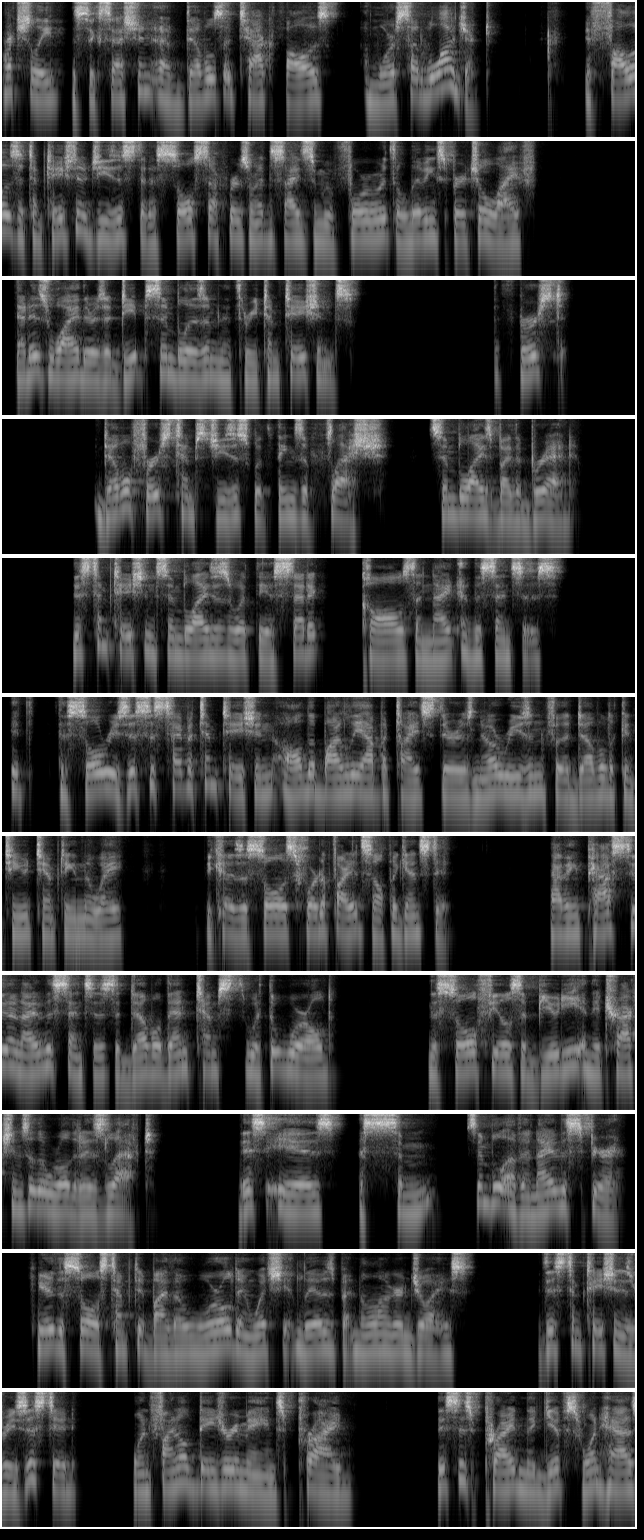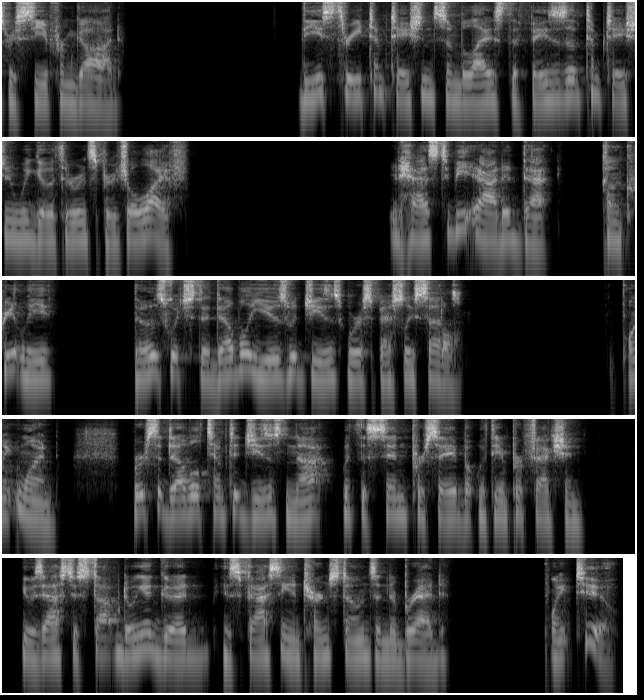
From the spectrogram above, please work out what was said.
Actually, the succession of devil's attack follows a more subtle logic. It follows the temptation of Jesus that a soul suffers when it decides to move forward with a living spiritual life. That is why there is a deep symbolism in the three temptations. The first, devil first tempts Jesus with things of flesh, symbolized by the bread. This temptation symbolizes what the ascetic calls the night of the senses. If the soul resists this type of temptation, all the bodily appetites, there is no reason for the devil to continue tempting in the way because the soul has fortified itself against it. Having passed through the night of the senses, the devil then tempts with the world. The soul feels the beauty and the attractions of the world that is left. This is a sim- symbol of the night of the spirit. Here, the soul is tempted by the world in which it lives but no longer enjoys. If this temptation is resisted, one final danger remains pride. This is pride in the gifts one has received from God. These three temptations symbolize the phases of temptation we go through in spiritual life. It has to be added that, concretely, those which the devil used with Jesus were especially subtle. Point one First, the devil tempted Jesus not with the sin per se, but with the imperfection. He was asked to stop doing a good, his fasting, and turn stones into bread. Point two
